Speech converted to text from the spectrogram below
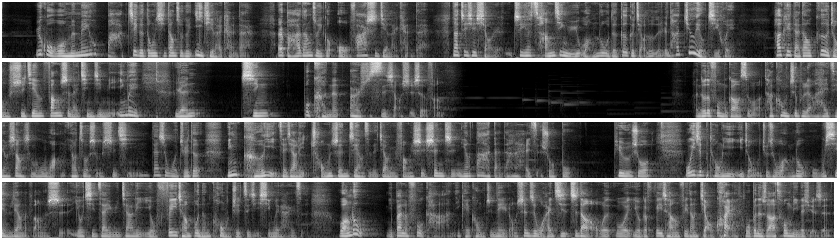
如果我们没有把这个东西当做一个议题来看待，而把它当做一个偶发事件来看待，那这些小人、这些藏进于网络的各个角落的人，他就有机会。他可以逮到各种时间方式来亲近你，因为人心不可能二十四小时设防。很多的父母告诉我，他控制不了孩子要上什么网，要做什么事情。但是我觉得，您可以在家里重申这样子的教育方式，甚至你要大胆的和孩子说不。譬如说，我一直不同意一种就是网络无限量的方式，尤其在于家里有非常不能控制自己行为的孩子。网络你办了副卡，你可以控制内容，甚至我还知知道，我我有个非常非常较快，我不能说他聪明的学生，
